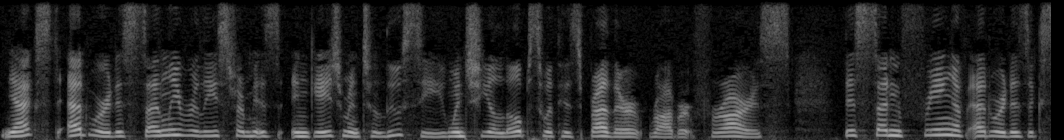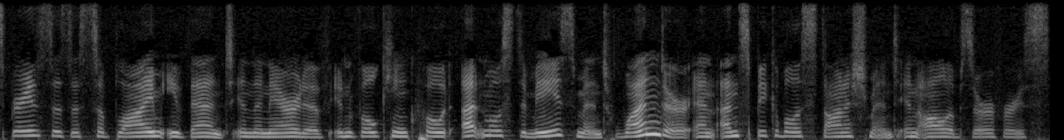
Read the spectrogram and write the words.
Next, Edward is suddenly released from his engagement to Lucy when she elopes with his brother, Robert Ferrars. This sudden freeing of Edward is experienced as a sublime event in the narrative, invoking, quote, utmost amazement, wonder, and unspeakable astonishment in all observers.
